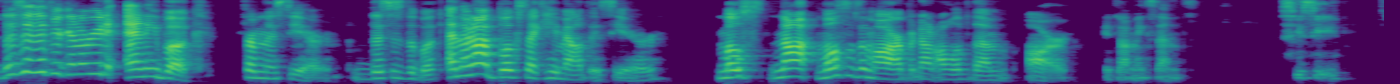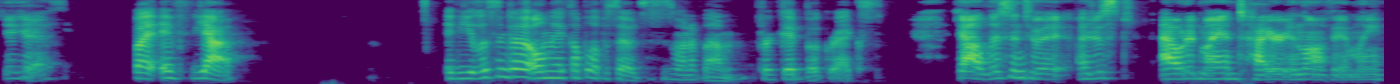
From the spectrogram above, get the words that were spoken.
This is if you're gonna read any book from this year. This is the book. And they're not books that came out this year. Most not most of them are, but not all of them are, if that makes sense. CC. Yeah, yeah. But if yeah. If you listen to only a couple episodes, this is one of them for good book recs. Yeah, listen to it. I just outed my entire in-law family.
